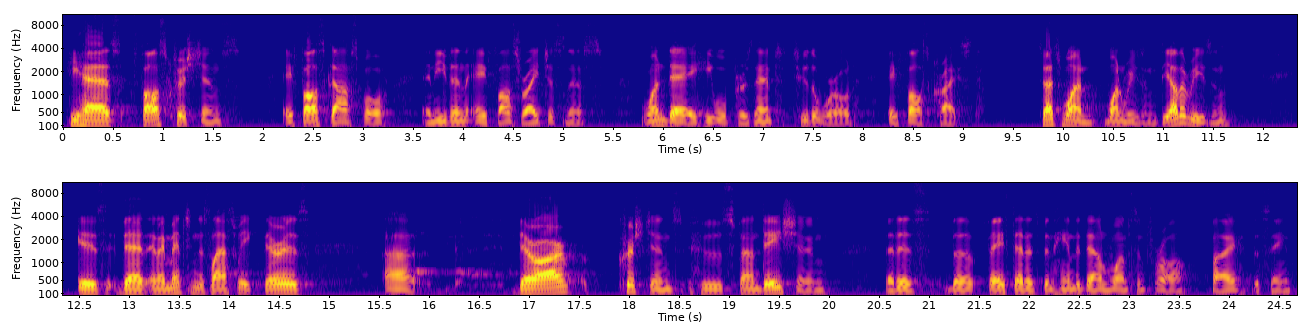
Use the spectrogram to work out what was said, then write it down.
He has false Christians, a false gospel, and even a false righteousness. One day he will present to the world a false Christ. So that's one, one reason. The other reason is that, and I mentioned this last week, there is uh, there are Christians whose foundation, that is the faith that has been handed down once and for all by the saints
